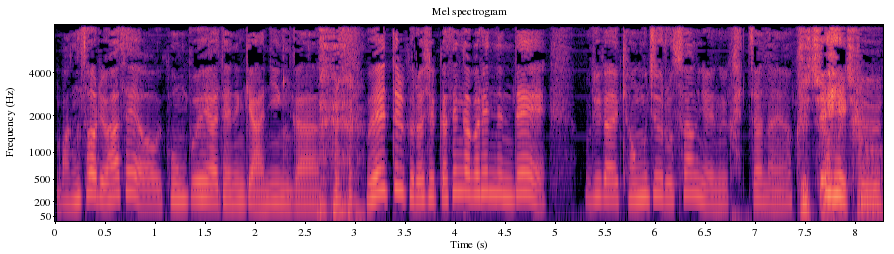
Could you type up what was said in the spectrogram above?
망설여 하세요. 공부해야 되는 게 아닌가. 왜들 그러실까 생각을 했는데 우리가 경주로 수학여행을 갔잖아요. 그때 그쵸, 그쵸. 그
